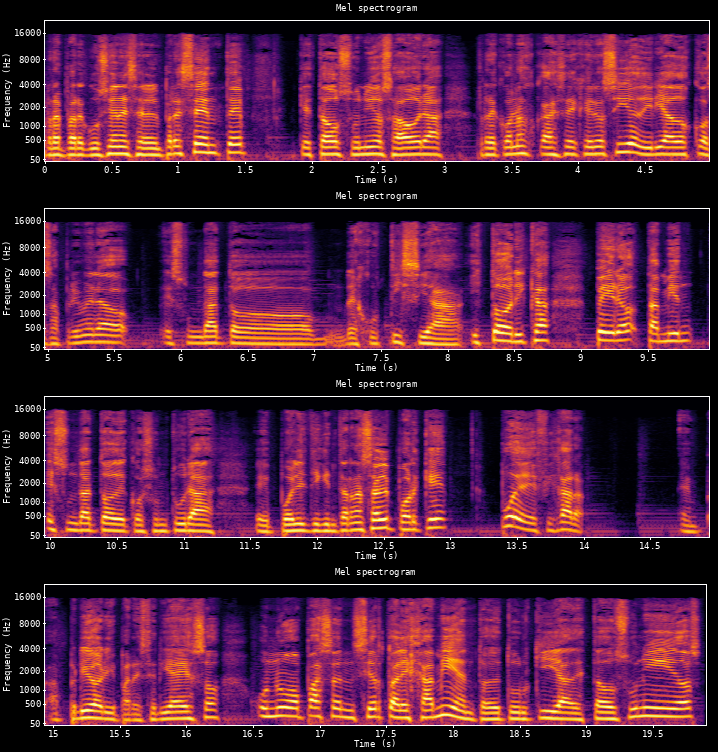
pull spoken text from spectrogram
repercusiones en el presente. Que Estados Unidos ahora reconozca ese genocidio, diría dos cosas. Primero, es un dato de justicia histórica, pero también es un dato de coyuntura eh, política internacional porque puede fijar a priori parecería eso, un nuevo paso en cierto alejamiento de Turquía de Estados Unidos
